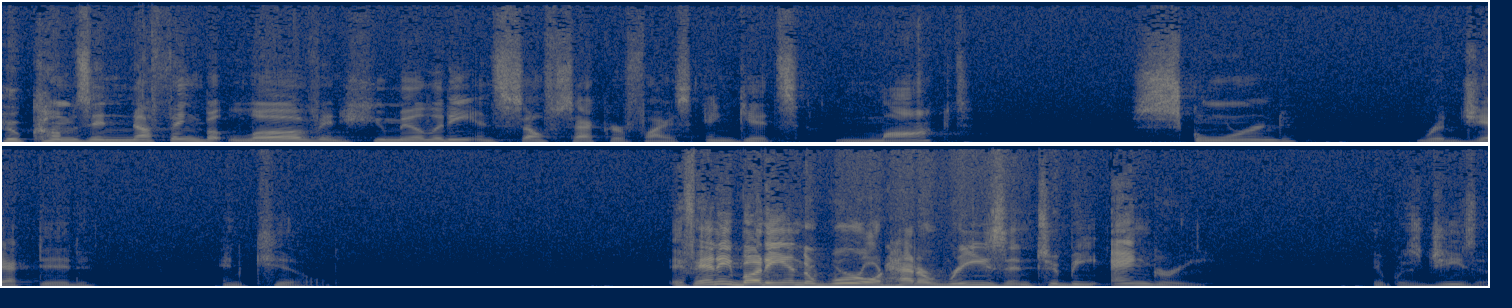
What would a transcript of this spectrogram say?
who comes in nothing but love and humility and self sacrifice and gets mocked, scorned, rejected, and killed. If anybody in the world had a reason to be angry, it was Jesus.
